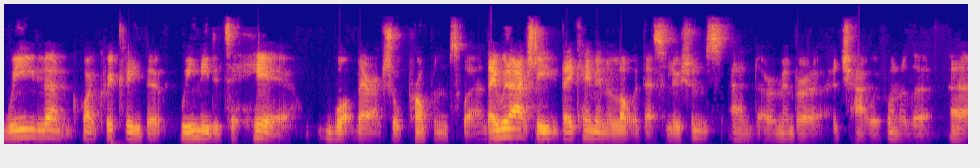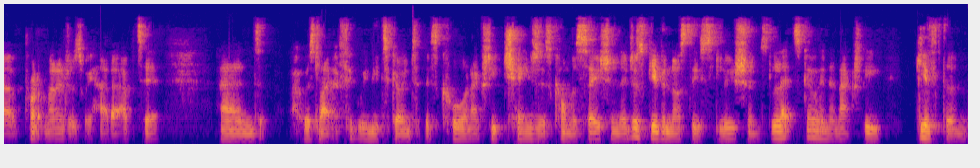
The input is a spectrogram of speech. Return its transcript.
we learned quite quickly that we needed to hear what their actual problems were. They would actually, they came in a lot with their solutions. And I remember a, a chat with one of the uh, product managers we had at Appitierre. And I was like, I think we need to go into this call and actually change this conversation. They're just giving us these solutions. Let's go in and actually give them,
